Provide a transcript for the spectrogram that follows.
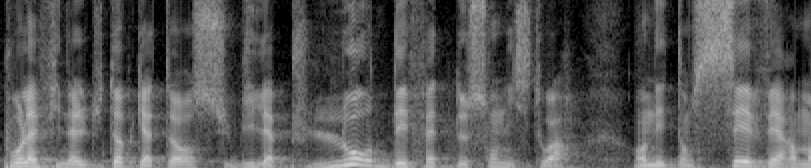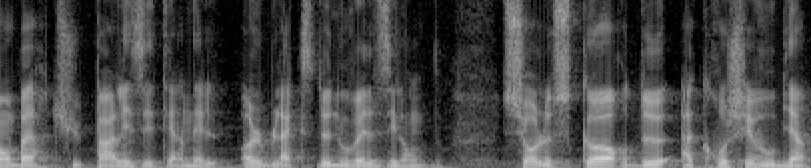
pour la finale du top 14, subit la plus lourde défaite de son histoire en étant sévèrement battu par les éternels All Blacks de Nouvelle-Zélande sur le score de, accrochez-vous bien,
